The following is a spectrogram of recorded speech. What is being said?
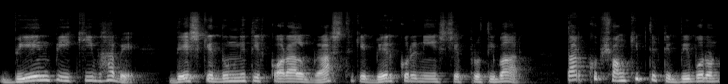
বিএনপি কীভাবে দেশকে দুর্নীতির করাল গ্রাস থেকে বের করে নিয়ে এসছে প্রতিবার, তার খুব সংক্ষিপ্ত একটি বিবরণ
